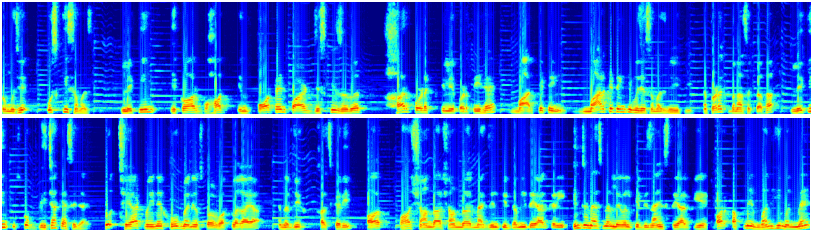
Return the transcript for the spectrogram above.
तो मुझे उसकी समझ थी। लेकिन एक और बहुत इंपॉर्टेंट पार्ट जिसकी ज़रूरत हर प्रोडक्ट के लिए पड़ती है मार्केटिंग मार्केटिंग की मुझे समझ नहीं थी। मैं प्रोडक्ट बना सकता था, लेकिन उसको बेचा कैसे जाए? तो छह आठ महीने खूब मैंने उस पर वक्त लगाया एनर्जी खर्च करी और बहुत शानदार शानदार मैगजीन की डमी तैयार करी इंटरनेशनल लेवल के डिज़ाइन तैयार किए और अपने मन ही मन में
